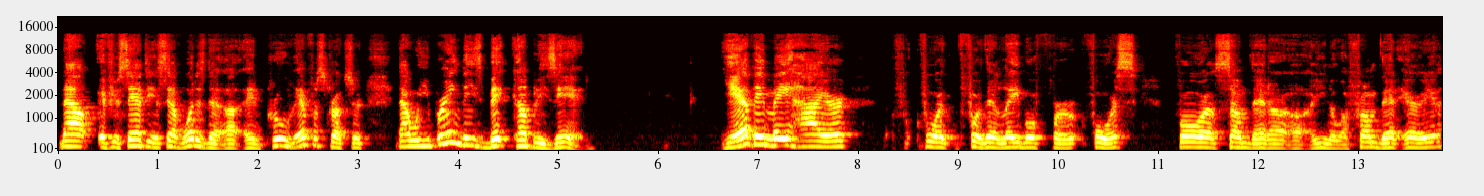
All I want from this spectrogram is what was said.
Now, if you're saying to yourself, what is the uh, improved infrastructure? Now, when you bring these big companies in, yeah, they may hire f- for for their labor for force for some that are uh, you know are from that area,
